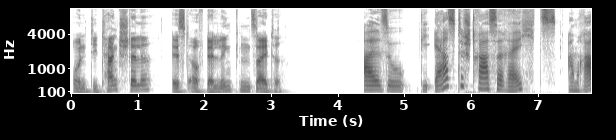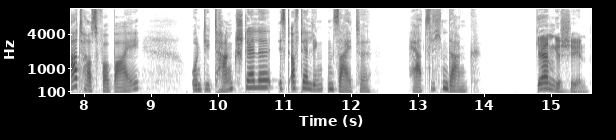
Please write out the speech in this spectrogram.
und die Tankstelle ist auf der linken Seite. Also die erste Straße rechts am Rathaus vorbei und die Tankstelle ist auf der linken Seite. Herzlichen Dank. Gern geschehen.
